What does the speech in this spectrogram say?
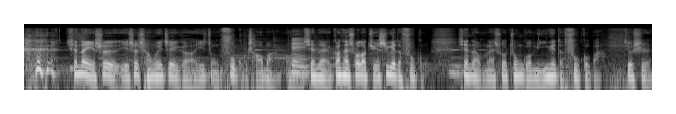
现在也是也是成为这个一种复古潮吧。对，现在刚才说到爵士乐的复古，现在我们来说中国民乐的复古吧。就是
